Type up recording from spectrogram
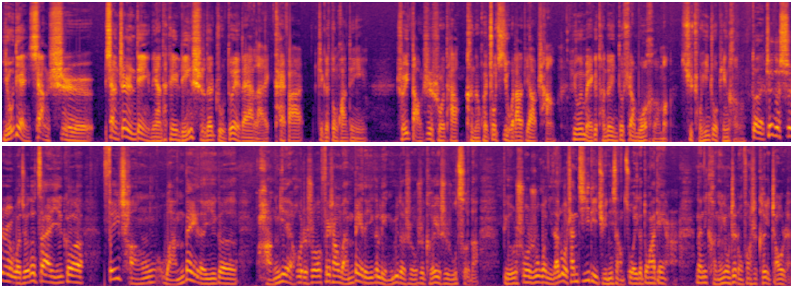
有点像是像真人电影那样，它可以临时的组队大家来开发这个动画电影，所以导致说它可能会周期会拉的比较长，因为每个团队你都需要磨合嘛，去重新做平衡。对，这个是我觉得在一个非常完备的一个行业，或者说非常完备的一个领域的时候，是可以是如此的。比如说，如果你在洛杉矶地区，你想做一个动画电影，那你可能用这种方式可以招人。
